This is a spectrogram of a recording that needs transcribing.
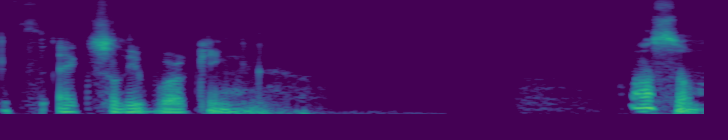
it's actually working. Awesome.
